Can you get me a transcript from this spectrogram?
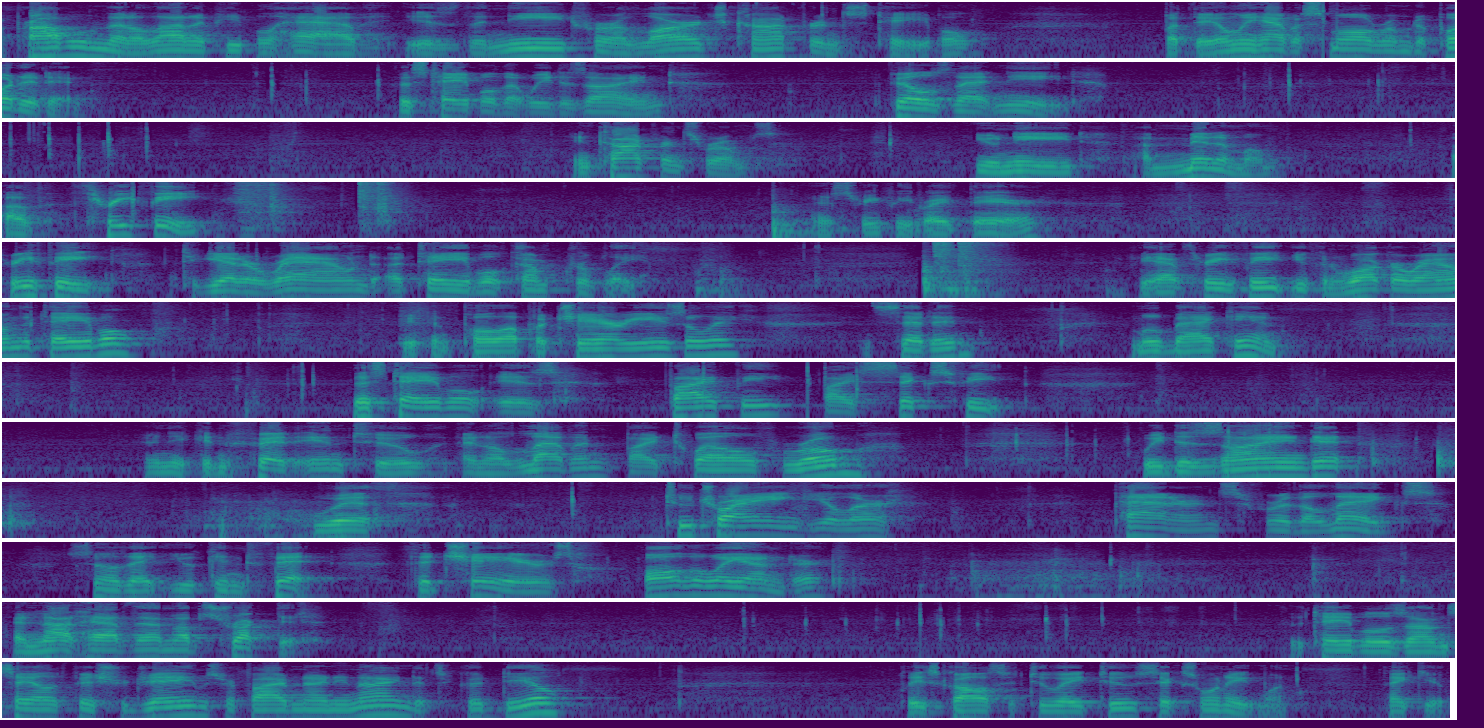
A problem that a lot of people have is the need for a large conference table, but they only have a small room to put it in. This table that we designed fills that need. In conference rooms, you need a minimum of three feet. There's three feet right there. Three feet to get around a table comfortably. If you have three feet, you can walk around the table. You can pull up a chair easily and sit in, move back in. This table is five feet by six feet. And you can fit into an 11 by 12 room. We designed it with two triangular patterns for the legs so that you can fit the chairs all the way under and not have them obstructed. The table is on sale at Fisher James for $5.99. It's a good deal. Please call us at 282-6181. Thank you.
